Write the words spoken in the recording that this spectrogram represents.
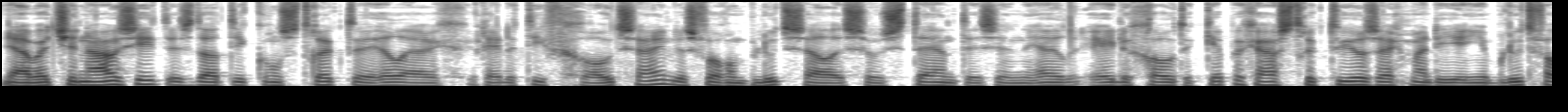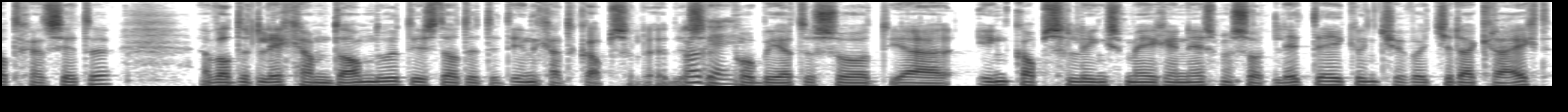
Ja, wat je nou ziet is dat die constructen heel erg relatief groot zijn. Dus voor een bloedcel is zo'n stent is een heel, hele grote kippengaasstructuur, zeg maar, die in je bloedvat gaat zitten. En wat het lichaam dan doet, is dat het het in gaat kapselen. Dus het probeert een soort ja, inkapselingsmechanisme, een soort littekentje wat je daar krijgt.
